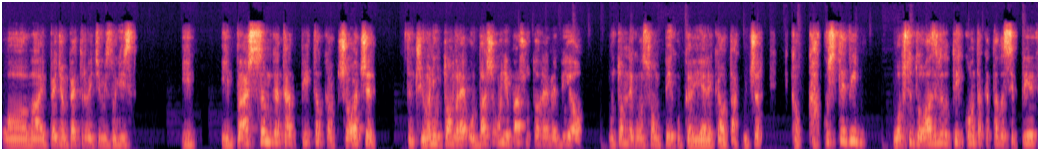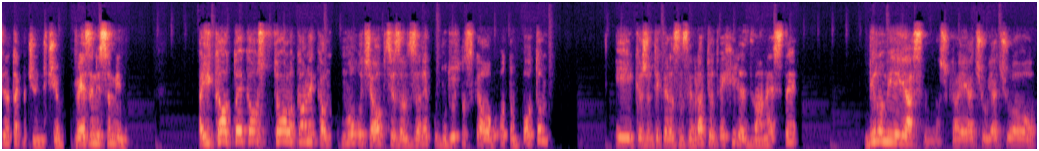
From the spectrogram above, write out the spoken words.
ovaj, Peđom Petrovićem iz Logista. I, I baš sam ga tad pitao kao čoveče, znači on je, u tom vreme, baš, on je baš u to vreme bio u tom nekom svom piku karijere kao takmičar, kao kako ste vi uopšte dolazili do tih kontakata da se prijavite na takmičenje, znači vezani sam imao. A i kao to je kao stojalo kao neka moguća opcija za, za neku budućnost kao o tom potom i kažem ti kada sam se vratio 2012. bilo mi je jasno, znaš, kao ja ću, ja ću, ovo,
